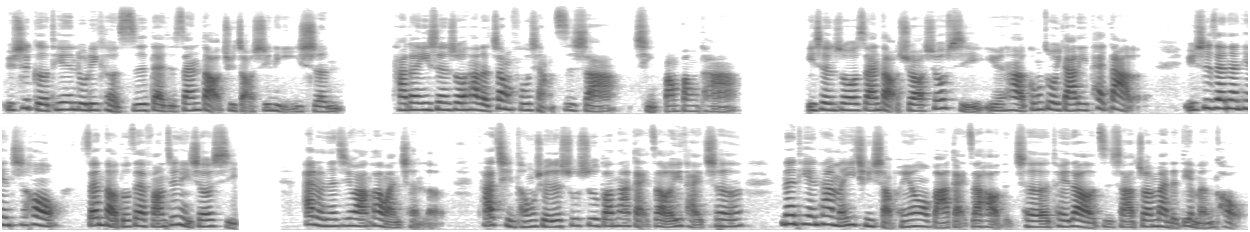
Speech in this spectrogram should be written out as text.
于是隔天，卢里可斯带着三岛去找心理医生。她跟医生说，她的丈夫想自杀，请帮帮她。医生说，三岛需要休息，因为她的工作压力太大了。于是，在那天之后，三岛都在房间里休息。艾伦的计划快完成了，他请同学的叔叔帮他改造了一台车。那天，他们一群小朋友把改造好的车推到了自杀专卖的店门口。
